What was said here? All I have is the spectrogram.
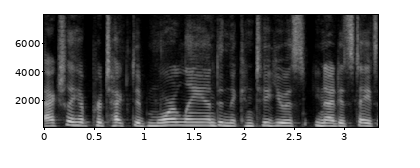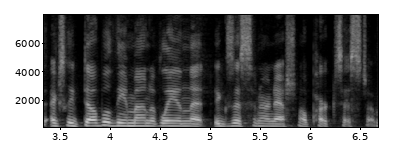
actually have protected more land in the contiguous United States, actually double the amount of land that exists in our national park system.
